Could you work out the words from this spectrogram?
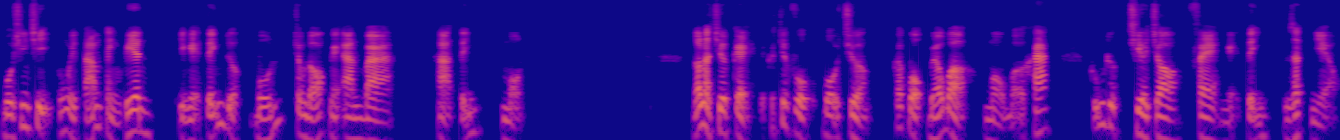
Bộ Chính trị có 18 thành viên thì Nghệ Tĩnh được 4, trong đó Nghệ An 3, Hà Tĩnh 1. Đó là chưa kể các chức vụ Bộ trưởng, các bộ béo bở, màu mỡ khác cũng được chia cho phe Nghệ Tĩnh rất nhiều.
